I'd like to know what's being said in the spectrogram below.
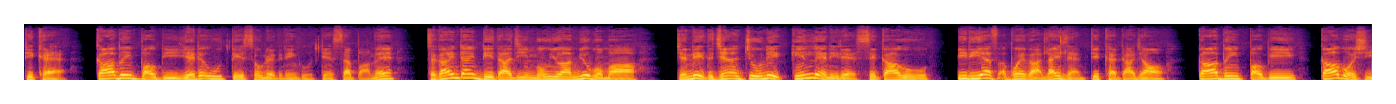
ပစ်ခတ်ကားဘိန်းပေါက်ပြီးရဲတအူးတေဆုံးတဲ့တဲ့ရင်ကိုတင်ဆက်ပါမယ်။စကိုင်းတိုင်းဒေသကြီးမုံရွာမြို့ပေါ်မှာယနေ့တကြံအကျိုနေ့ကင်းလည်နေတဲ့စစ်ကားကို PDF အဖွဲ့ကလိုက်လံပစ်ခတ်တာကြောင့်ကားဘိန်းပေါက်ပြီးကားပေါ်ရှိ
